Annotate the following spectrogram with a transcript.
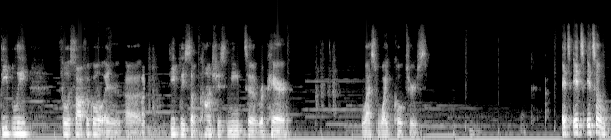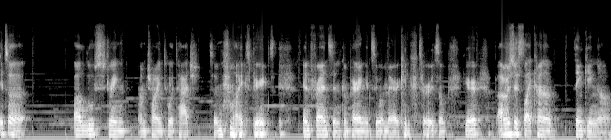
deeply philosophical and uh, deeply subconscious need to repair less white cultures. It's it's it's a it's a a loose string I'm trying to attach to my experience in France and comparing it to American tourism here. I was just like kind of thinking, uh,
